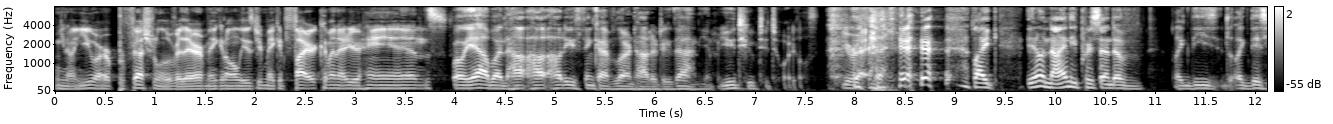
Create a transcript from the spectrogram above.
you know, you are a professional over there making all these. You're making fire coming out of your hands. Well, yeah, but how, how, how do you think I've learned how to do that? You know, YouTube tutorials. You're right. like you know 90% of like these like this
